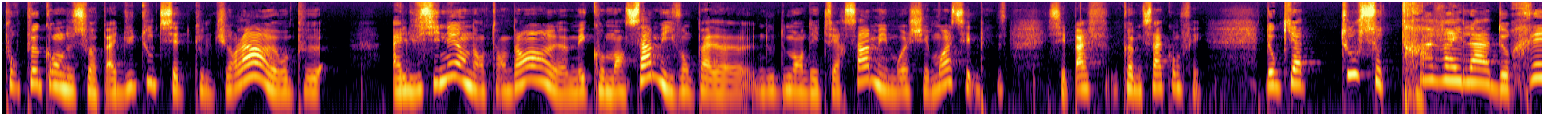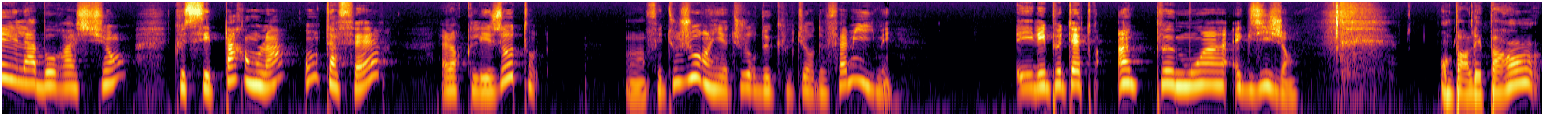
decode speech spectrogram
Pour peu qu'on ne soit pas du tout de cette culture-là, on peut halluciner en entendant euh, mais comment ça mais ils vont pas euh, nous demander de faire ça mais moi chez moi c'est c'est pas comme ça qu'on fait. Donc il y a tout ce travail là de réélaboration que ces parents là ont à faire alors que les autres on en fait toujours hein, il y a toujours de culture de famille mais il est peut-être un peu moins exigeant. On parle des parents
